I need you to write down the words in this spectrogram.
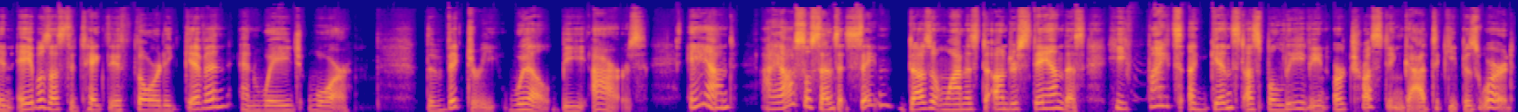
enables us to take the authority given and wage war. The victory will be ours. And I also sense that Satan doesn't want us to understand this. He fights against us believing or trusting God to keep his word.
